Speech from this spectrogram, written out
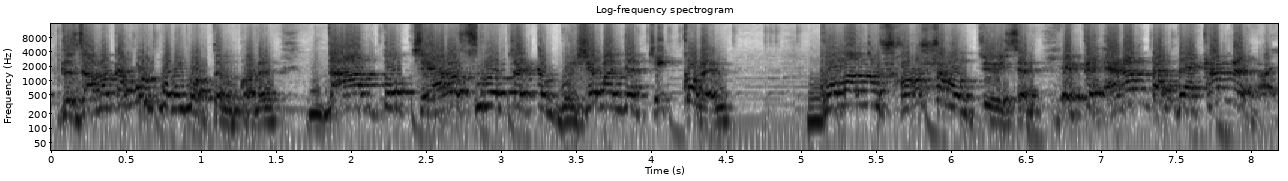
একটু জামা কাপড় পরিবর্তন করেন, দাঁত তো চেহারা সুরতটা একটু বসে বাজার ঠিক করেন। গোমানো স্বরাষ্ট্রমন্ত্রী হয়েছেন। একটু হ্যাডামটা দেখান না ভাই।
